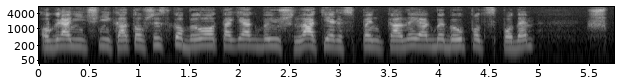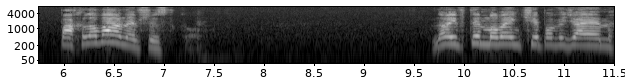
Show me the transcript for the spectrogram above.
ogranicznika, to wszystko było tak jakby już lakier spękany, jakby był pod spodem szpachlowane wszystko. No i w tym momencie powiedziałem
